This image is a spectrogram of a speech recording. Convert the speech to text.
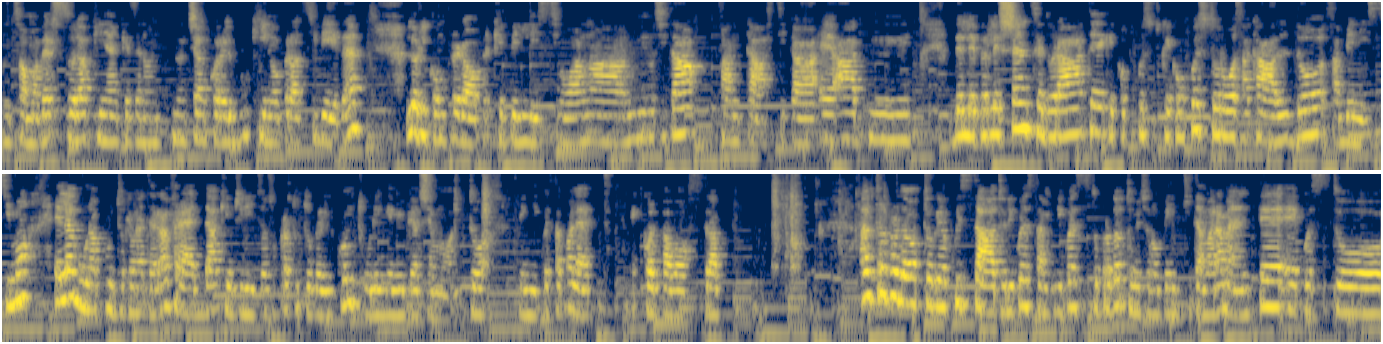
insomma verso la fine anche se non, non c'è ancora il buchino però si vede. Lo ricomprerò perché è bellissimo ha una luminosità fantastica e ha mh, delle perlescenze dorate che con, questo, che con questo rosa caldo sa benissimo e Laguna appunto che è una terra fredda che utilizzo soprattutto per il contouring e mi piace molto. Quindi questa palette è colpa vostra Altro prodotto che ho acquistato, di, questa, di questo prodotto mi sono pentita amaramente, è questo,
